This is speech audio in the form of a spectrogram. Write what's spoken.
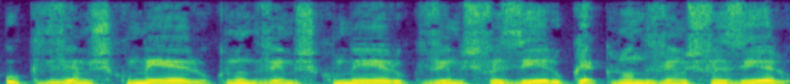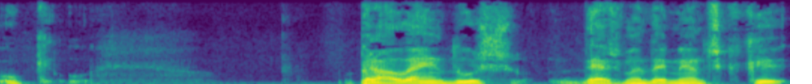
o que devemos comer, o que não devemos comer, o que devemos fazer, o que é que não devemos fazer, o que, para além dos 10 mandamentos que,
